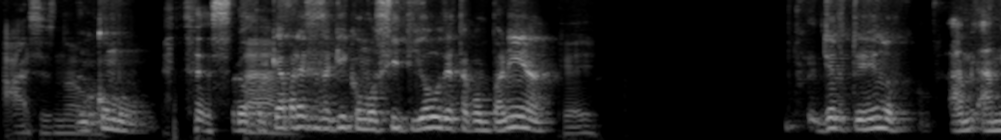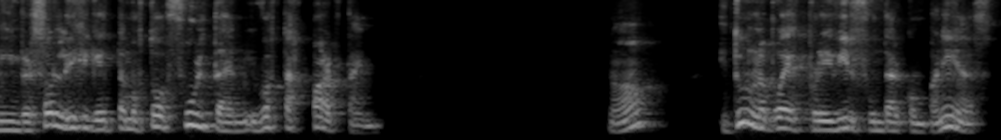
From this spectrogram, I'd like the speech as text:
Ah, ese es nuevo. ¿Cómo? ¿Pero por qué apareces aquí como CTO de esta compañía? Yo te estoy diciendo, a, a, mi inversor le dije que estamos todos full time y vos estás part time. ¿no? Y tú no le puedes prohibir fundar compañías.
